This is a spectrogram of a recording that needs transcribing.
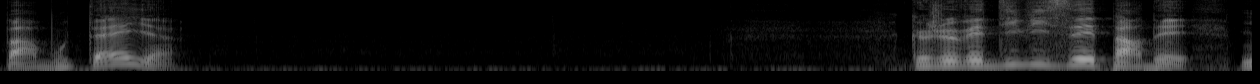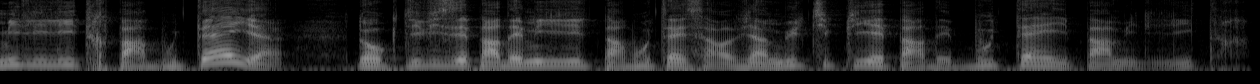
par bouteille que je vais diviser par des millilitres par bouteille. Donc divisé par des millilitres par bouteille, ça revient multiplié par des bouteilles par millilitre.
